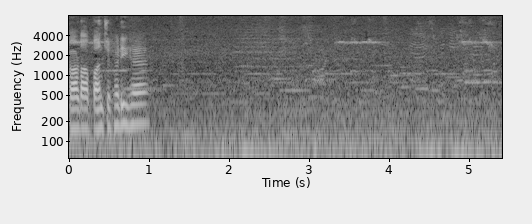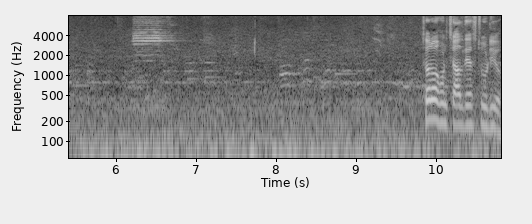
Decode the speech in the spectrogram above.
ਟਾਟਾ ਪੰਚ ਖੜੀ ਹੈ। ਚਲੋ ਹੁਣ ਚੱਲਦੇ ਆ ਸਟੂਡੀਓ।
